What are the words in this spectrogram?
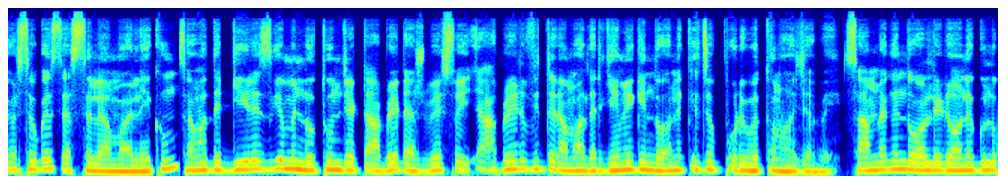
আসসালামু আলাইকুম আমাদের ডিএলএস গেমের নতুন যে আপডেট আসবে সেই আপডেটের ভিতরে আমাদের গেমে কিন্তু অনেক কিছু পরিবর্তন হয়ে যাবে। আমরা কিন্তু অলরেডি অনেকগুলো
